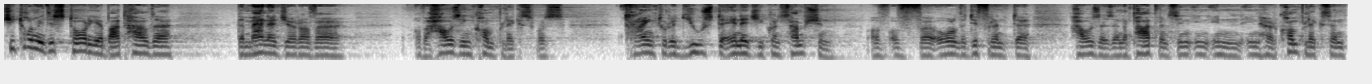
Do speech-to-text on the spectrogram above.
she told me this story about how the, the manager of a, of a housing complex was trying to reduce the energy consumption of, of uh, all the different uh, houses and apartments in, in, in her complex, and,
